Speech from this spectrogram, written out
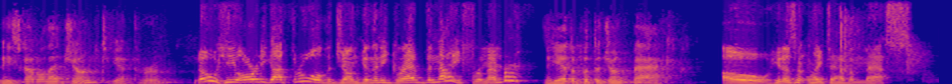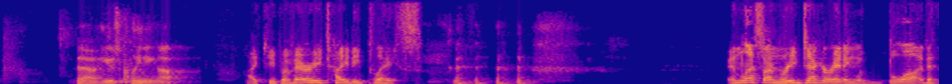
He's got all that junk to get through. No, he already got through all the junk and then he grabbed the knife, remember? He had to put the junk back. Oh, he doesn't like to have a mess. No, he was cleaning up. I keep a very tidy place. Unless I'm redecorating with blood.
